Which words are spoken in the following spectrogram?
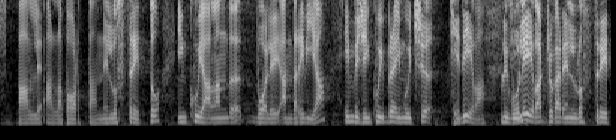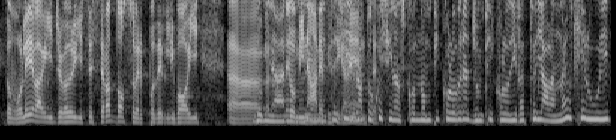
spalle alla porta nello stretto in cui Haaland vuole andare via e invece in cui Ibrahimovic chiedeva, lui Sì. voleva giocare nello stretto, voleva che i giocatori gli stessero addosso per poterli poi eh, dominare, dominare fisicamente. fisicamente. Sì, esatto, qui si nasconde un piccolo pregio, un piccolo difetto di Alan. Anche lui,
